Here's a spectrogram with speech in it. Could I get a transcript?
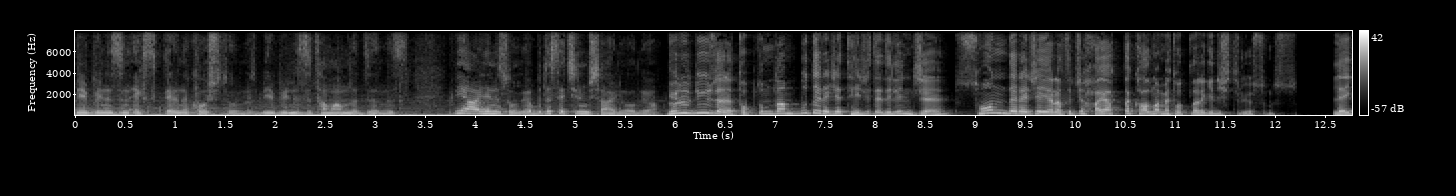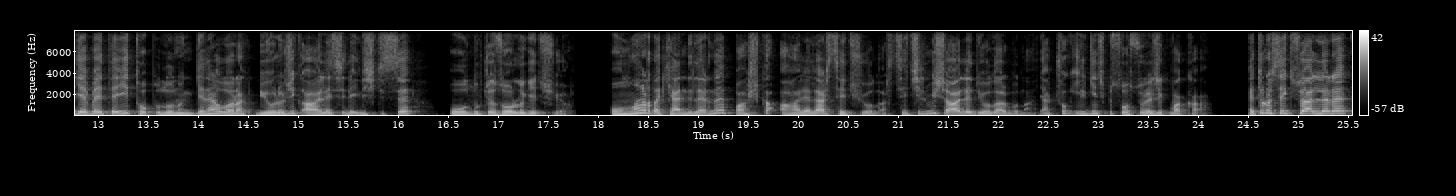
birbirinizin eksiklerine koştuğunuz, birbirinizi tamamladığınız bir aileniz oluyor. Bu da seçilmiş aile oluyor. Görüldüğü üzere toplumdan bu derece tecrit edilince son derece yaratıcı hayatta kalma metotları geliştiriyorsunuz. LGBTİ topluluğunun genel olarak biyolojik ailesiyle ilişkisi oldukça zorlu geçiyor. Onlar da kendilerine başka aileler seçiyorlar. Seçilmiş aile diyorlar buna. Ya çok ilginç bir sosyolojik vaka. Heteroseksüellere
